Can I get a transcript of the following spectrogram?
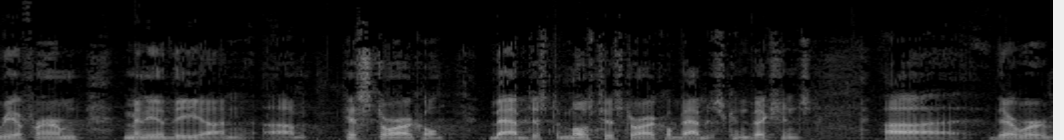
reaffirmed many of the um, um, historical Baptist, most historical Baptist convictions. there were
